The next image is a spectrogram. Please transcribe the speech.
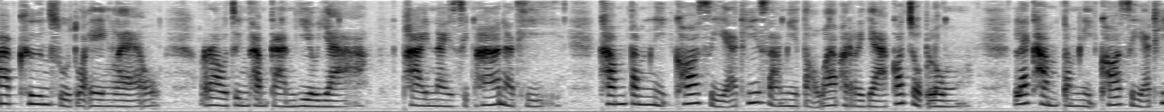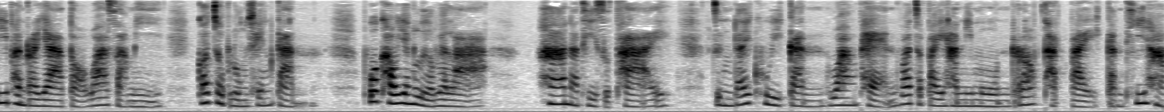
าพคืนสู่ตัวเองแล้ว เราจึงทำการเยียวยา ภายใน 15 นาทีคำตำหนิข้อเสียที่สามีต่อว่าภรรยาก็จบลง และคำตำหนิข้อเสียที่ภรรยาต่อว่าสามีก็จบลงเช่นกัน พวกเขายังเหลือเวลา 5 นาทีสุดท้าย จึงได้คุยกันวางแผนว่าจะไปฮันนีมูนรอบถัดไปกันที่ฮา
